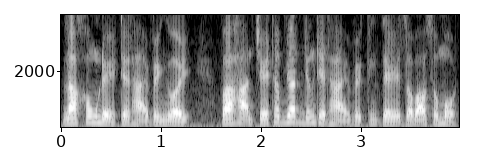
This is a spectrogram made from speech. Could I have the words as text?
là không để thiệt hại về người và hạn chế thấp nhất những thiệt hại về kinh tế do bão số 1.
